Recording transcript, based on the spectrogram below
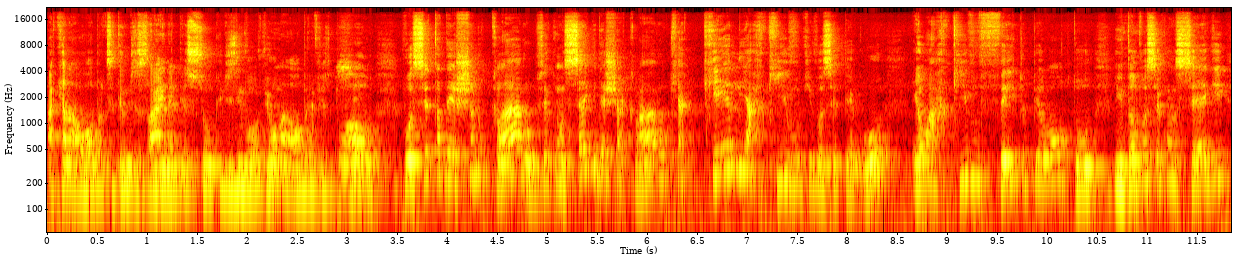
aquela obra que você tem um design, a pessoa que desenvolveu uma obra virtual, Sim. você está deixando claro, você consegue deixar claro que aquele arquivo que você pegou é o arquivo feito pelo autor. Então você consegue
